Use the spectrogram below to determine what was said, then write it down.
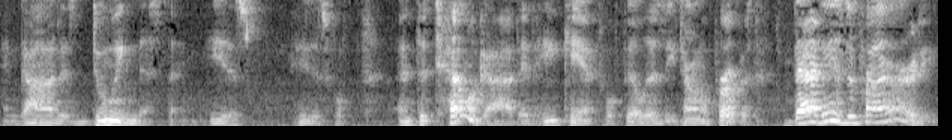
and God is doing this thing. He is he is and to tell God that He can't fulfill His eternal purpose. That is the priority.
